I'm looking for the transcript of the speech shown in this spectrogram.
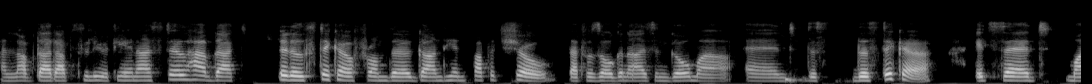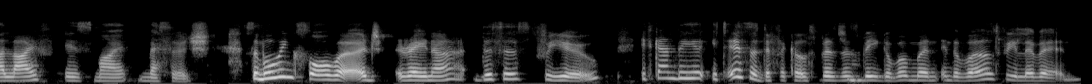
I love that absolutely. And I still have that little sticker from the Gandhian puppet show that was organized in Goma. And this the sticker it said, My life is my message. So moving forward, Reina, this is for you. It can be, it is a difficult business mm-hmm. being a woman in the world we live in.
